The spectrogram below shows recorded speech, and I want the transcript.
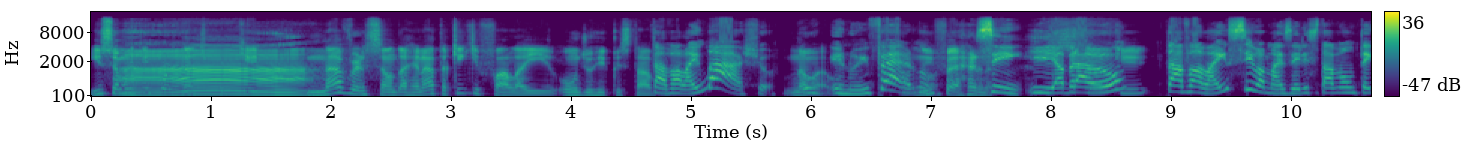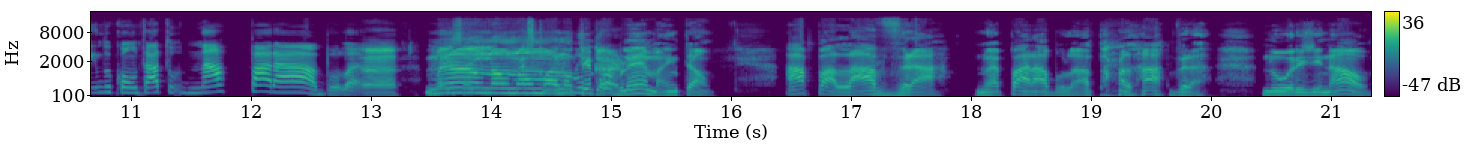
Isso é muito Ah. importante, porque na versão da Renata, o que que fala aí onde o rico estava? Tava lá embaixo. Não, O- e no inferno. no inferno. Sim, e Abraão que, tava lá em cima, mas eles estavam tendo contato na parábola. ah, mas não, aí- não, mas não, não o tem problema. Então, a palavra, não é parábola, a palavra no original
